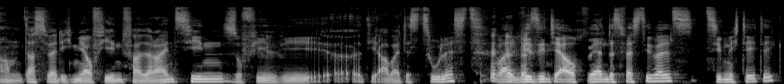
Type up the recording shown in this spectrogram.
Ähm, das werde ich mir auf jeden Fall reinziehen, so viel wie äh, die Arbeit es zulässt, weil wir sind ja auch während des Festivals ziemlich tätig.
